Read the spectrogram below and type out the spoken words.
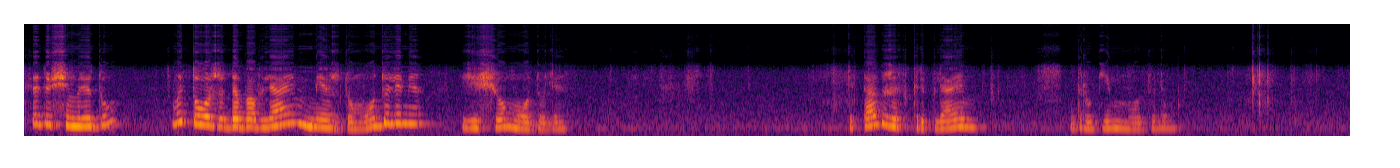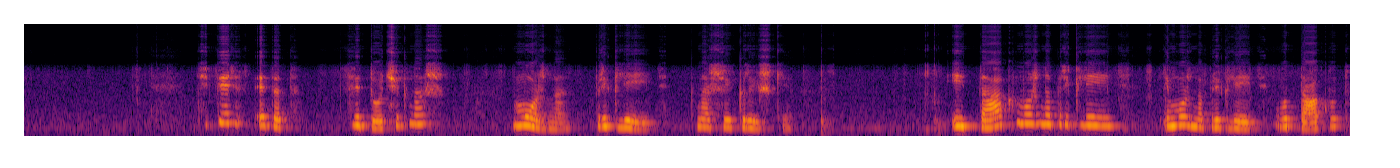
В следующем ряду мы тоже добавляем между модулями еще модули. И также скрепляем другим модулем. Теперь этот цветочек наш можно приклеить к нашей крышке. И так можно приклеить, и можно приклеить вот так вот,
